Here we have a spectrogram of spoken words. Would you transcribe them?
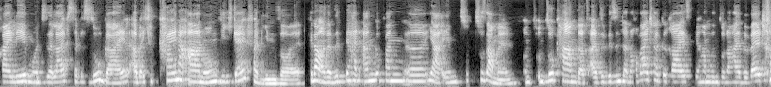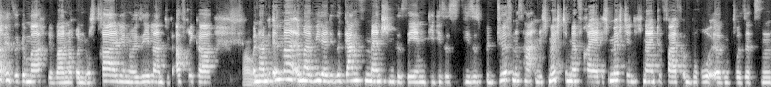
frei leben und dieser Lifestyle ist so geil, aber ich habe keine Ahnung, wie ich Geld verdienen soll. Genau, und dann sind wir halt angefangen, äh, ja, eben zu, zu sammeln. Und, und so kam das. Also wir sind dann noch weiter gereist, wir haben dann so eine halbe Weltreise gemacht, wir waren noch in Australien, Neuseeland, Südafrika wow. und haben immer, immer wieder diese ganzen Menschen gesehen, die dieses, dieses Bedürfnis hatten, ich möchte mehr Freiheit, ich möchte nicht 9 to 5 im Büro irgendwo sitzen,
